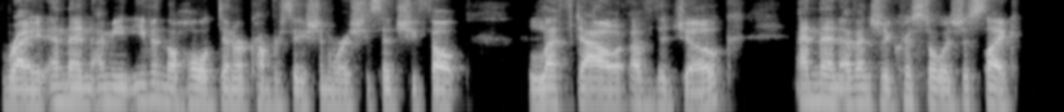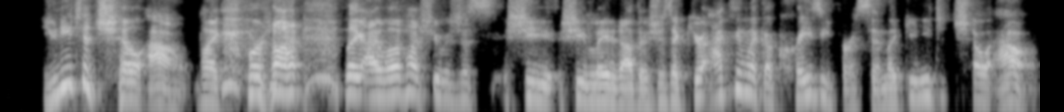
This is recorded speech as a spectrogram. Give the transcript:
right and then i mean even the whole dinner conversation where she said she felt left out of the joke and then eventually crystal was just like you need to chill out. Like we're not like i love how she was just she she laid it out there. She's like you're acting like a crazy person. Like you need to chill out.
